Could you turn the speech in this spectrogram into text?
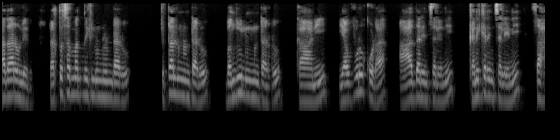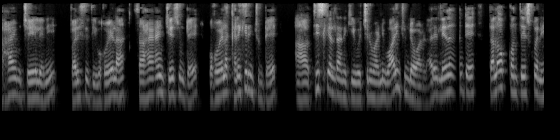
ఆధారం లేదు. రక్త సంబంధికులు ఉంటారు చుట్టాలు ఉంటారు బంధువులు ఉంటారు కానీ ఎవరు కూడా ఆదరించలేని కనికరించలేని సహాయం చేయలేని పరిస్థితి. ఒకవేళ సహాయం చేసుంటే ఒకవేళ కనికరించుంటే ఆ తీసుకెళ్ళడానికి వచ్చిన వాడిని వారించుండేవాళ్ళు. అరే లేదంటే తల కొంత తీసుకొని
